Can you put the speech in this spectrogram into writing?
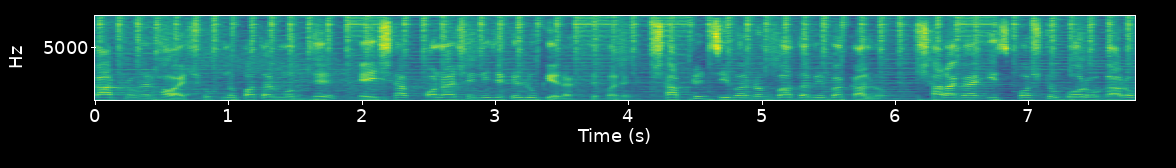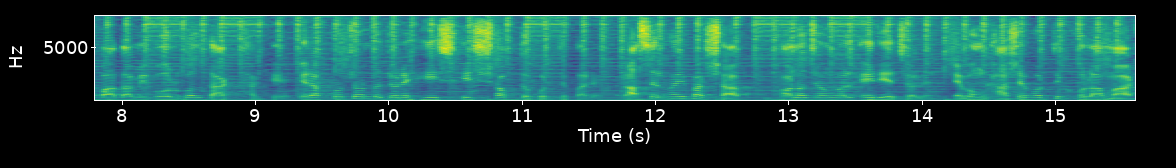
কাঠ রঙের হওয়ায় শুকনো পাতার মধ্যে। এই সাপ অনায়াসে নিজেকে লুকিয়ে রাখতে পারে। সাপটির জিবার রং বাদামি বা কালো। সারা গায়ে স্পষ্ট বড় গাঢ় বাদামি গোল গোল দাগ থাকে। এরা প্রচণ্ড জোরে হিস হিস শব্দ করতে পারে। রাসেল ভাইপার সাপ ঘন জঙ্গল এড়িয়ে চলে এবং ঘাসে ভর্তি খোলা মাঠ,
